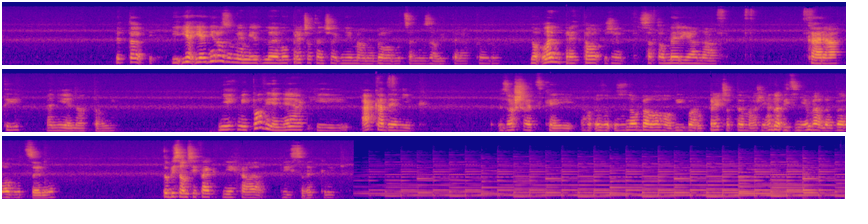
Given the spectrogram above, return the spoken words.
To, ja, ja nerozumiem jednému, prečo ten človek nemá Nobelovú cenu za literatúru. No len preto, že sa to meria na karáty a nie na tóny. Nech mi povie nejaký akademik zo švedskej, z Nobelovho výboru, prečo Tomáš Janovic nemá Nobelovú cenu. To by som si fakt nechala vysvetliť.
